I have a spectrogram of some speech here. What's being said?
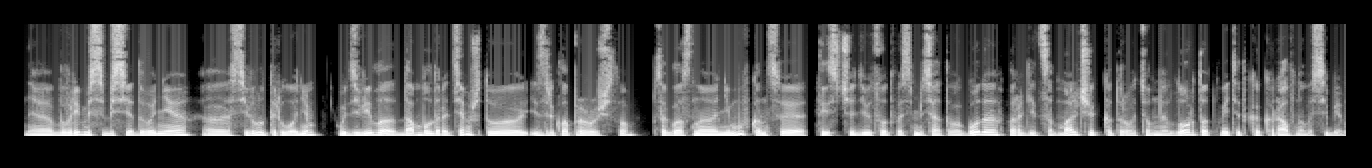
во время собеседования э, Сивилла Трелони удивила Дамблдора тем, что изрекла пророчество. Согласно нему, в конце 1980 года родится мальчик, которого Темный Лорд отметит как равного себе,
